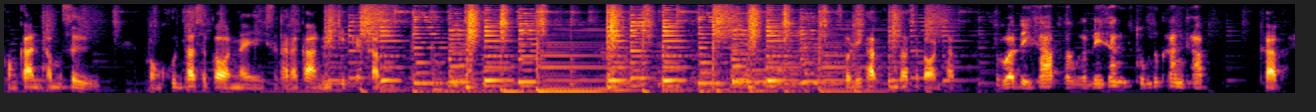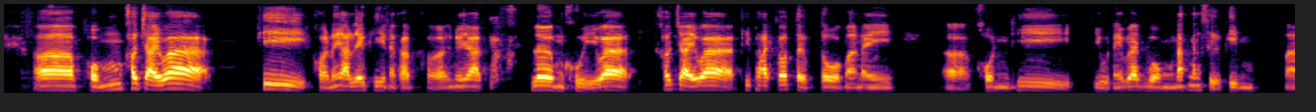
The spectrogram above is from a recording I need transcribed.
ของการทำสื่อของคุณพัศกรในสถานการณ์วิกฤตกันครับ สวัสดีครับ คุณพัศกรครับ สวัสดีครับ สวัสดีท่านชมทุกท่านครับ ครับผมเข้าใจว่าพี่ขออนุญาตเรียกพี่นะครับ ขออนุญาตเริ่มคุยว่าเข้าใจว่าพี่พัฒก็เติบโตมาในคนที่อยู่ในแวดวงนักหนังสือพิมพ์มา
